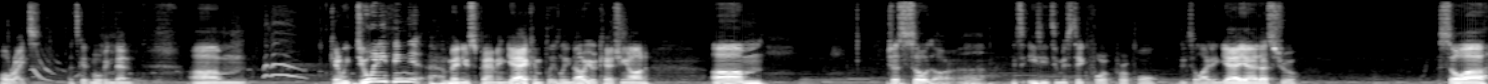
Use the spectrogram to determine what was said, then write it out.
Alright. Let's get moving then. Um, can we do anything? Menu spamming. Yeah, completely. No, you're catching on. Um, just so... Uh, it's easy to mistake for purple due to lighting. Yeah, yeah, that's true. So, uh...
